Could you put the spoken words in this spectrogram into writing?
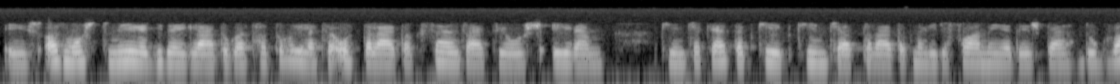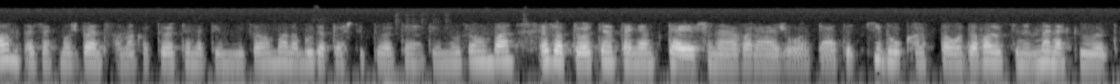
és az most még egy ideig látogatható, illetve ott találtak szenzációs érem kincseket, tehát két kincset találtak meg így a falmélyedésbe dugva, ezek most bent vannak a Történeti Múzeumban, a Budapesti Történeti Múzeumban. Ez a történet engem teljesen elvarázsolt, tehát hogy kidughatta oda, valószínűleg menekült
